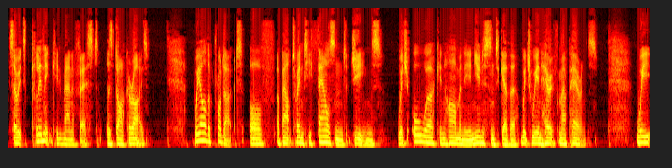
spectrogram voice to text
So it's clinically manifest as darker eyes. We are the product of about 20,000 genes which all work in harmony, in unison together, which we inherit from our parents. We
